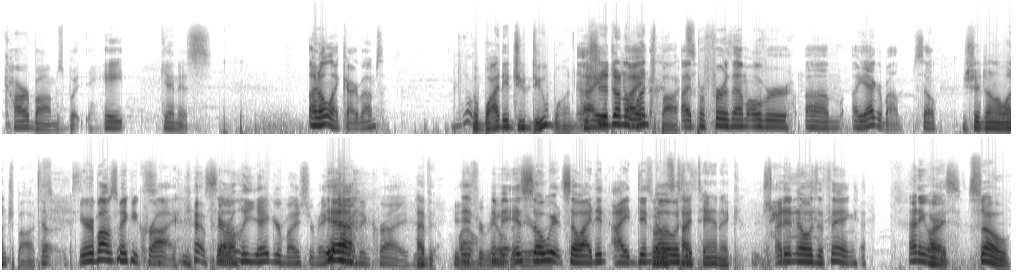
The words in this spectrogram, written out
car bombs but hate Guinness. I don't like car bombs. But why did you do one? You I- should have done a I- lunchbox. I prefer them over um, a Jaeger bomb. So you should have done a lunchbox. Jaeger bombs make me cry. Yeah, So- apparently Jägermeister makes Yeah. Brandon cry. Have He wow. just I revealed mean, to it's so earlier. weird. So I didn't. I didn't so know it does was. A, Titanic. I didn't know it was a thing. All right. Anyways, So,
